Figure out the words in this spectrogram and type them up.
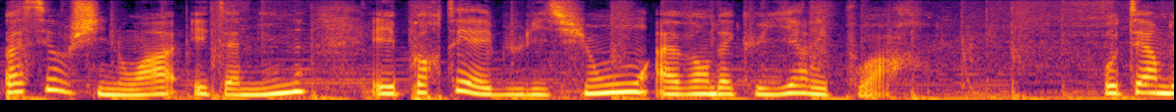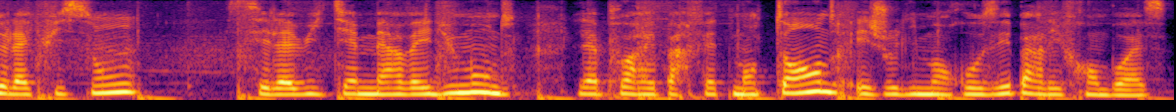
passé au chinois, étamine et porté à ébullition avant d'accueillir les poires. Au terme de la cuisson, c'est la huitième merveille du monde. La poire est parfaitement tendre et joliment rosée par les framboises.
